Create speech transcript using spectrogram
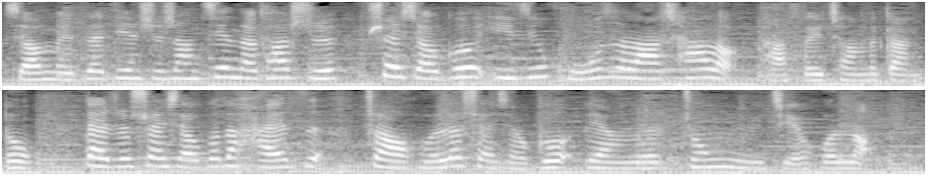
小美在电视上见到他时，帅小哥已经胡子拉碴了，他非常的感动，带着帅小哥的孩子找回了帅小哥，两人终于结婚了。《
